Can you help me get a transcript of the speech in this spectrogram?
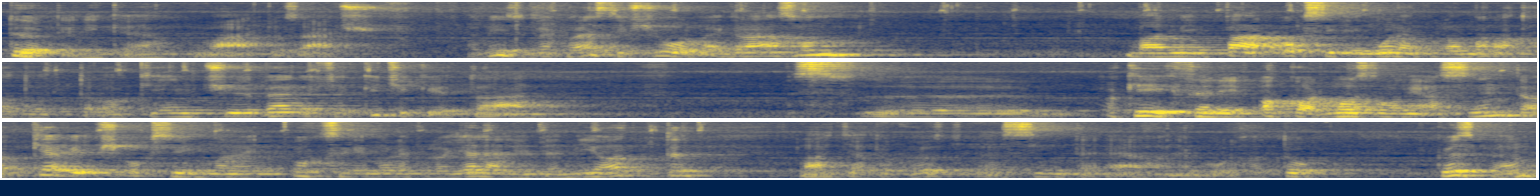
történik-e változás. Nézzük meg, ha ezt is jól megrázom, már még pár oxigén molekula maradhatott a kémcsőben, és egy kicsikét talán a kék felé akar mozdulni a szint, de a kevés oxigén molekula jelenléte miatt látjátok, hogy szinte elhanyagolható. Közben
